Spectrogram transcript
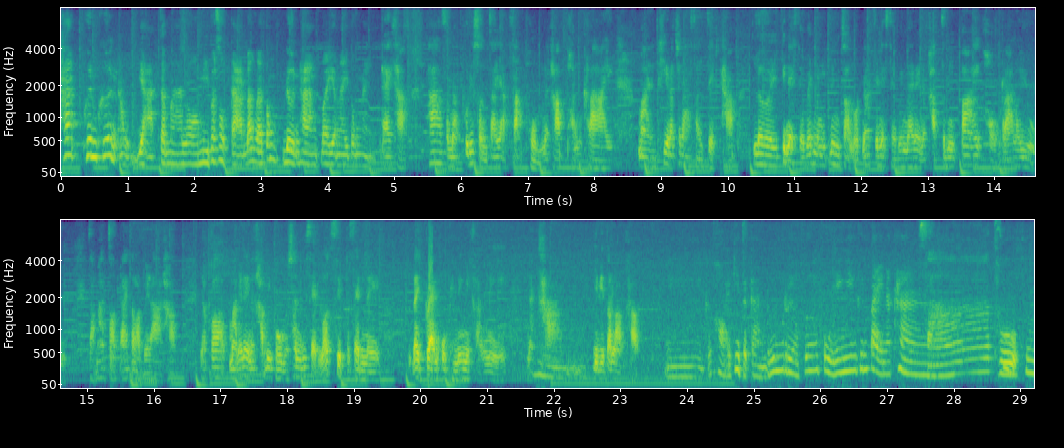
ถ้าเพื่อนๆ เอาอยากจะมาลองมีประสบการณ์บ้างแล้วต้องเดินทางไปยังไงตรงไหน ได้ครับ ถ้าสำหรับผู้ที่สนใจอยากสระผมนะครับผ่อนคลายมาที่รัชดาซอยเจ็ดครับ เลยฟิตเนสเซเว่นมานิดนึงจอดรถหน้าฟิตเนสเซเว่นได้เลยนะครับ จะมีป้ายของร้านเราอยู่ สามารถจอดได้ตลอดเวลาครับ แล้วก็มาได้เลยนะครับมีโปรโมชั่นพิเศษลด 10%ในในแกรนด์โอเพนนิ่งในครั้งนี้นะครับยินดีต้อนรับครับนี่ก็ขอให้กิจการรุ่งเรืองเฟื่องฟูยิ่งยิ่งๆขึ้นไปนะคะ สาธุธุ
